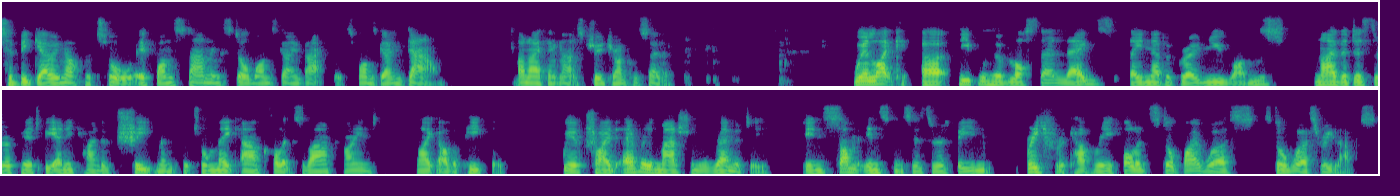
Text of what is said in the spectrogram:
to be going up at all. If one's standing still, one's going backwards, one's going down. And I think that's true drunk or sober. We're like uh, people who have lost their legs, they never grow new ones neither does there appear to be any kind of treatment which will make alcoholics of our kind like other people. We have tried every imaginable remedy. In some instances, there has been brief recovery followed still by worse, still worse relapse.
